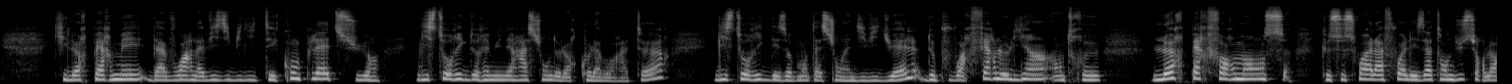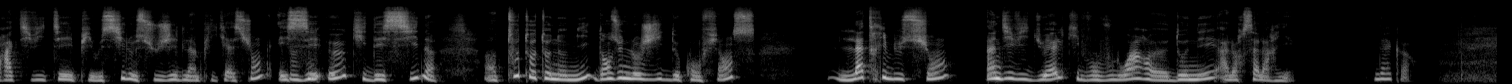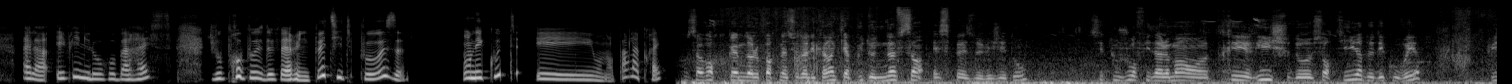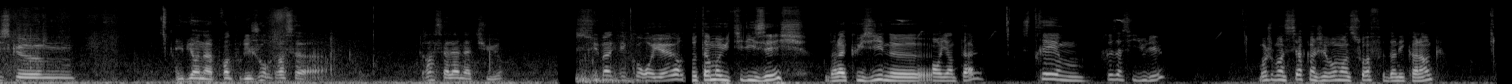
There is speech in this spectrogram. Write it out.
qui leur permet d'avoir la visibilité complète sur l'historique de rémunération de leurs collaborateurs, l'historique des augmentations individuelles, de pouvoir faire le lien entre leur performance, que ce soit à la fois les attendus sur leur activité et puis aussi le sujet de l'implication. Et Mhm. c'est eux qui décident en toute autonomie, dans une logique de confiance, l'attribution individuelle qu'ils vont vouloir euh, donner à leurs salariés. D'accord. Alors, Evelyne Laureau-Barès, je vous propose de faire une petite pause. On écoute et on en parle après. Il faut savoir que quand même dans le parc national des Calanques, il y a plus de 900 espèces de végétaux. C'est toujours finalement euh, très riche de ressortir, de découvrir, puisque hum, eh bien, on apprend tous les jours grâce à, la nature. Sumac des corroyeurs, notamment utilisé dans la cuisine euh, orientale. C'est très, très acidulé. Moi, je m'en sers quand j'ai vraiment soif dans les calanques.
